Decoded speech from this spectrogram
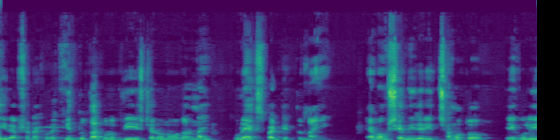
এই ব্যবসাটা করে। কিন্তু তার কোনো বিএসটির অনুমোদন নাই কোনো এক্সপায়ার ডেট তো নাই। এবং সে নিজের ইচ্ছা মতো এগুলি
